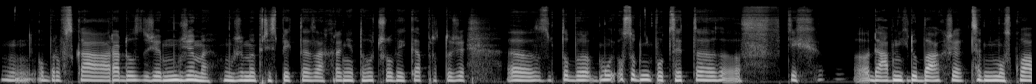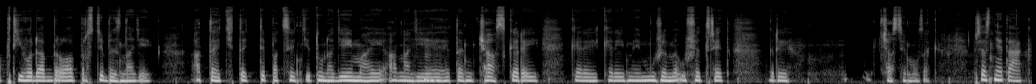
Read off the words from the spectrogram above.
mm, obrovská radost, že můžeme, můžeme přispět k té záchraně toho člověka, protože e, to byl můj osobní pocit v těch dávných dobách, že cévní mozková příhoda byla prostě bez naději. A teď, teď ty pacienti tu naději mají a naděje hmm. je ten čas, který, který, který my můžeme ušetřit, kdy čas je mozek. Přesně tak.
